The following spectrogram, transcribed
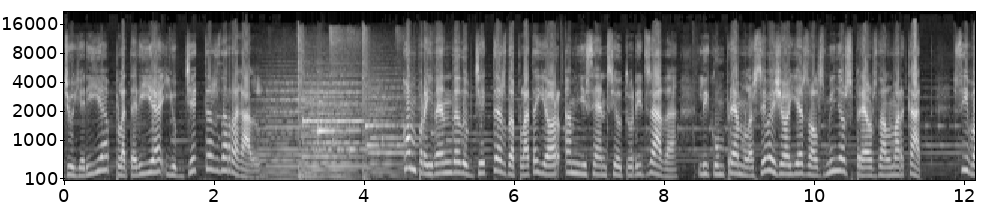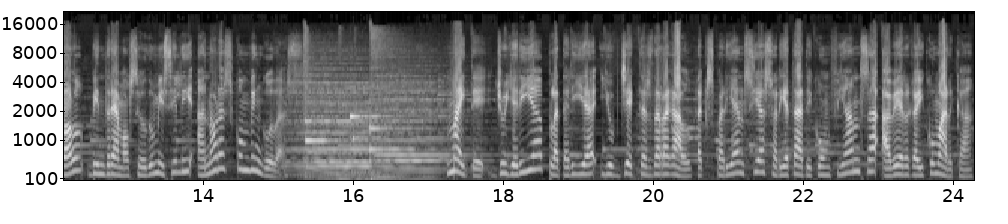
Joieria, plateria i objectes de regal. Compra i venda d'objectes de plata i or amb llicència autoritzada. Li comprem les seves joies als millors preus del mercat. Si vol, vindrem al seu domicili en hores convingudes. Maite, joieria, plateria i objectes de regal. Experiència, serietat i confiança a Berga i comarca.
